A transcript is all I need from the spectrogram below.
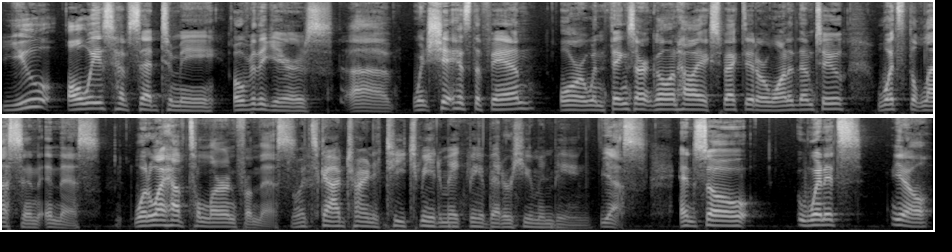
You always have said to me over the years, uh, when shit hits the fan, or when things aren't going how I expected or wanted them to, what's the lesson in this? What do I have to learn from this? What's God trying to teach me to make me a better human being? Yes. And so when it's, you know,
